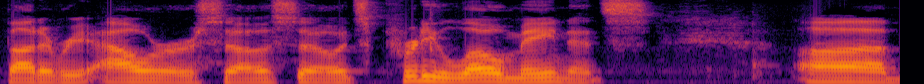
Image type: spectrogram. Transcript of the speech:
about every hour or so. So it's pretty low maintenance. Um,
